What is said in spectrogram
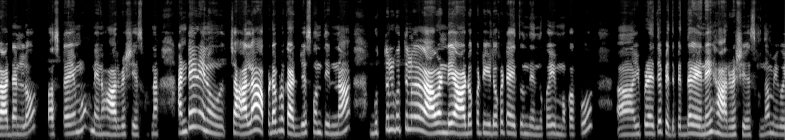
గార్డెన్లో ఫస్ట్ టైం నేను హార్వెస్ట్ చేసుకున్నా. అంటే నేను చాలా అప్పుడప్పుడు కట్ చేసుకొని తిన్నా. గుత్తులు గుత్తులుగా కావండి. ఆడొకటి ఈడొకటి అవుతుంది ఎందుకో ఈ మొక్కకు. ఇప్పుడైతే పెద్ద పెద్దగా అయినాయి. హార్వెస్ట్ చేసుకుందాం. ఇగో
